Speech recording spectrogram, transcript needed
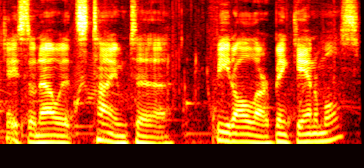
Okay, so now it's time to feed all our bank animals.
